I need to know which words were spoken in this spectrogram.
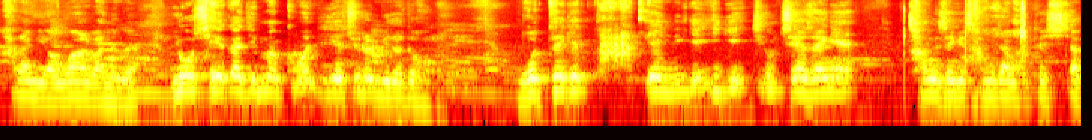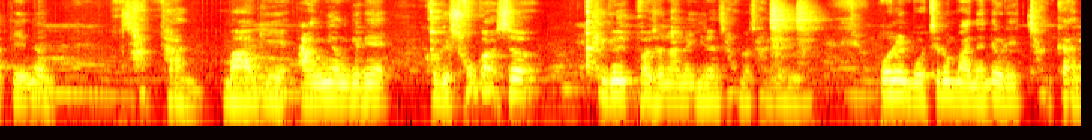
하나님이 영광을 받는 거예요. 요 세 가지만큼은 예수를 믿어도 못하게 딱돼 있는 게 이게 지금 세상에 창세기 3장부터 시작되어 있는 사탄, 마귀, 악령들의 거기 속아서 그걸 벗어나는 이런 삶을 살게 되는 거예요. 오늘 모처럼 봤는데 우리 잠깐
